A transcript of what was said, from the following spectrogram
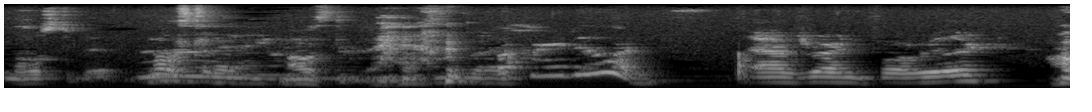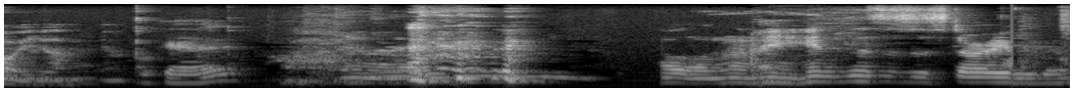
Most of it. Most of it anyway. Most of What it. the fuck are you doing? I was riding four wheeler. oh yeah. Okay. And hold on, let me- this is a story. Here you go.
